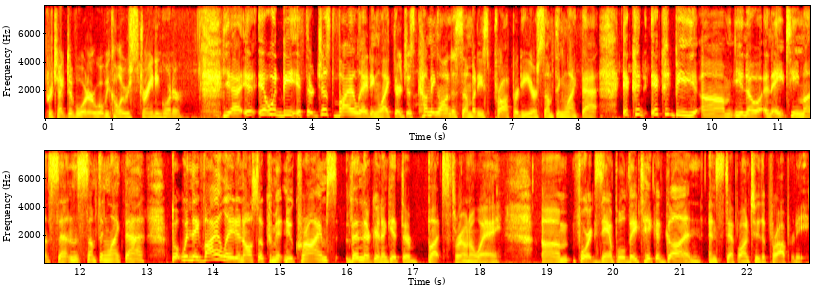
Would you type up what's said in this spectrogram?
protective order, what we call a restraining order? Yeah, it, it would be if they're just violating, like they're just coming onto somebody's property or something like that. It could it could be um, you know an 18 month sentence, something like that. But when they violate and also commit new crimes, then they're going to get their butts thrown away. Um, for example, they take a gun and step onto the property,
